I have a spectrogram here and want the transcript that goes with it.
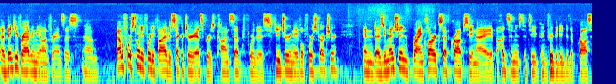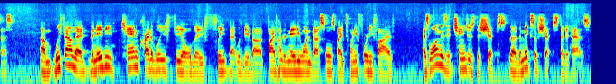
Uh, thank you for having me on, Francis. Um, Battle Force 2045 is Secretary Esper's concept for this future naval force structure. And as you mentioned, Bryan Clark, Seth Cropsey, and I at the Hudson Institute contributed to the process. Um, we found that the Navy can credibly field a fleet that would be about 581 vessels by 2045 as long as it changes the ships, the, the mix of ships that it has,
